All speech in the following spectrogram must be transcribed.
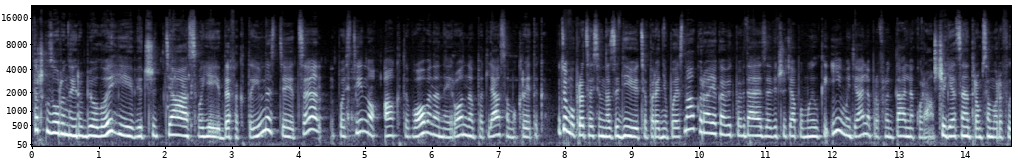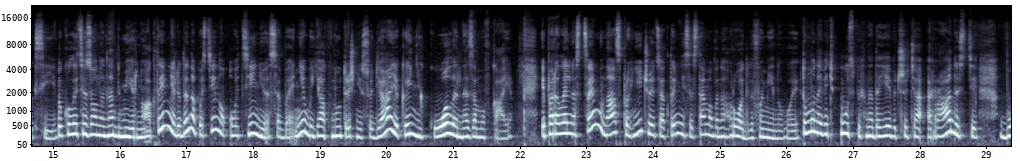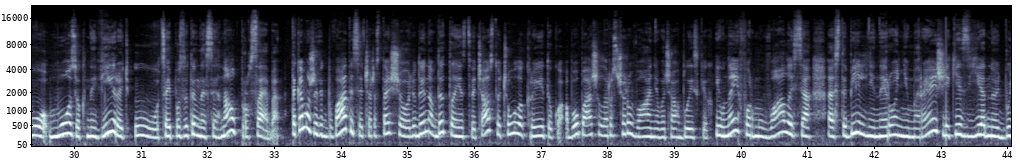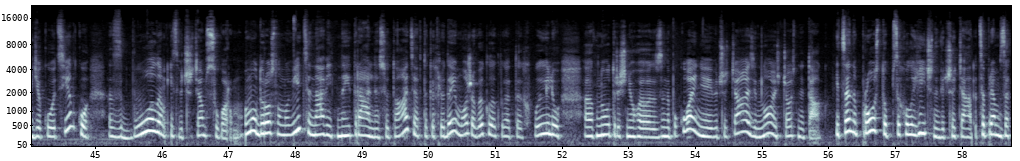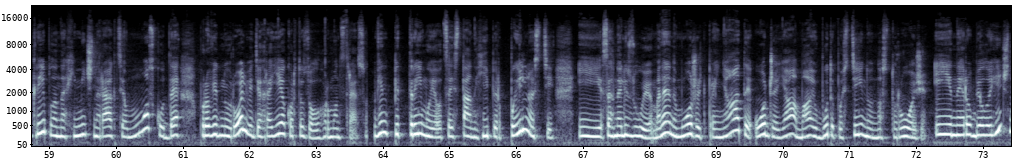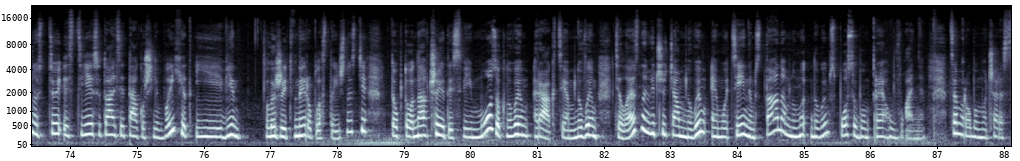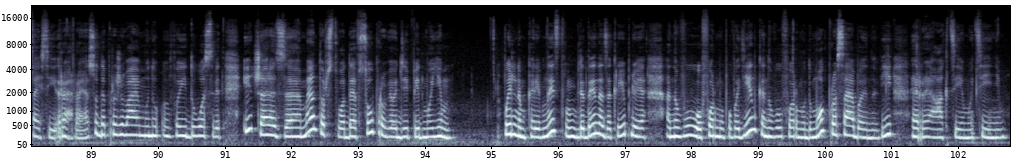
точки зору нейробіології, відчуття своєї дефективності це постійно активована нейронна петля самокритики. У цьому процесі в нас задіюється передня поясна кора, яка відповідає за відчуття помилки, і медіальна префронтальна кора, що є центром саморефлексії. Коли ці зони надмірно активні, людина постійно оцінює себе, ніби як внутрішній суддя, який ніколи не замовкає. І паралельно з цим у нас пригнічується активність системи винагороди дофамінової. Тому навіть успіх не дає відчуття радості, бо мозок не вірить у цей позитивний сигнал про себе. Таке може відбуватися через те, що людина в дитинстві часто чула критику або бачила розчарування в очах близьких, і у неї формувалися е, стабільні нейронні мережі, які з'єднують будь-яку оцінку з болем і з відчуттям сорому. Тому у дорослому віці навіть нейтральна ситуація в таких людей може викликати хвилю е, внутрішнього занепокоєння і відчуття зі мною щось не так. І це не просто психологічне відчуття, це прям закріплена хімічна реакція мозку, де провідну роль відіграє кортизол, гормон стресу. Він підтримує оцей стан гіперпильності і сигналізує, мене не можуть прийняти, отже, я маю бути постійно насторожі. І нейробіологічно з цієї- ситуації також є вихід, і він лежить в нейропластичності, тобто навчити свій мозок новим реакціям, новим тілесним відчуттям, новим емоційним станом, новим способом реагування. Це ми робимо через сесії регресу, де проживаємо новий досвід, і через е, менторство, де в супроводі під моїм. Пильним керівництвом людина закріплює нову форму поведінки, нову форму думок про себе, нові реакції емоційні.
